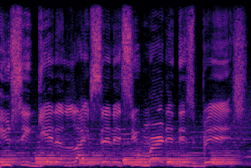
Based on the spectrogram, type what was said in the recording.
you should get a life sentence. You murdered this bitch.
